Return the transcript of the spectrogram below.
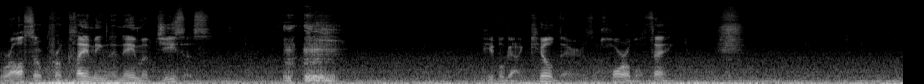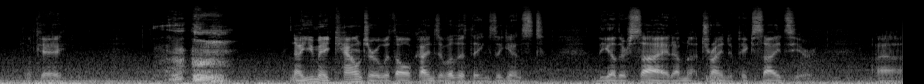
were also proclaiming the name of Jesus. people got killed there. It's a horrible thing. Okay? now, you may counter with all kinds of other things against the other side. I'm not trying to pick sides here. Uh,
